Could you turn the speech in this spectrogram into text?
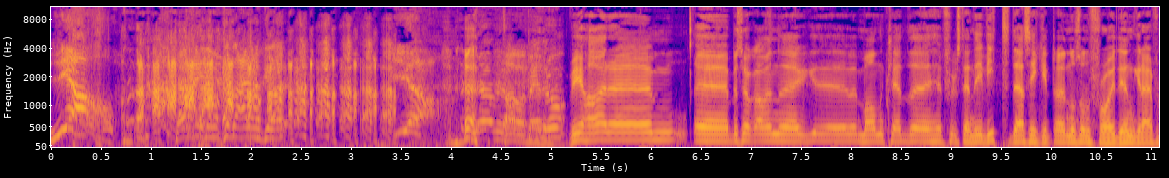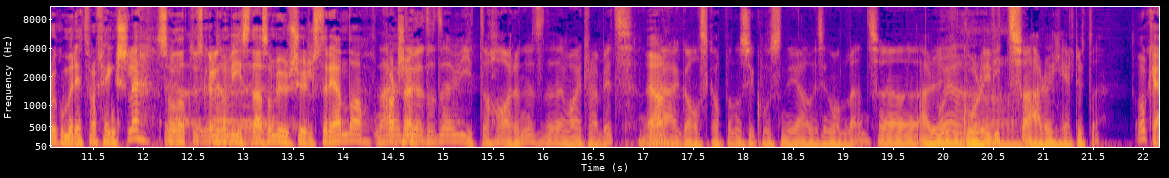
Ja! Nei, det var ikke der, det var ikke der. Ja! Bra, Pedro. Vi har eh, eh, besøk av en eh, mann kledd eh, fullstendig i hvitt. Det er sikkert eh, noe sånn Freudian-greier, for du kommer rett fra fengselet. Sånn at du skal liksom vise deg som uskyldsren, da, Nei, kanskje. du vet at den hvite haren, vet det er White Rabbit, det Ja. er galskapen og psykosen i Alice in Wonderland. Så er du, går du i hvitt, så er du helt ute. Ok.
